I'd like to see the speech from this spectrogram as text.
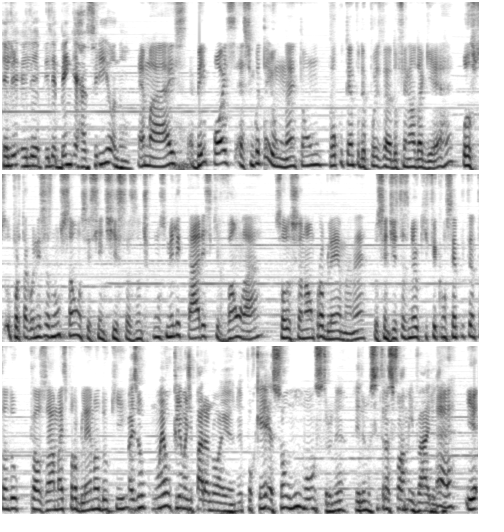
Ele, ele, ele é bem Guerra Fria ou não? É mais, é bem pós, é 51, né? Então, pouco tempo depois da, do final da guerra, os, os protagonistas não são esses cientistas cientistas, são tipo uns militares que vão lá solucionar um problema, né? Os cientistas meio que ficam sempre tentando causar mais problema do que. Mas não é um clima de paranoia, né? Porque é só um monstro, né? Ele não se transforma em vários. É, né? e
